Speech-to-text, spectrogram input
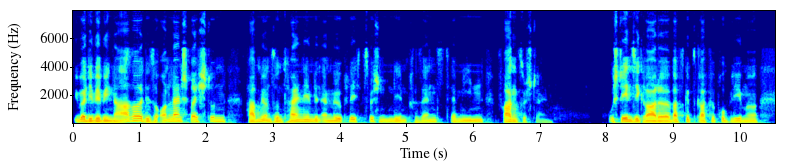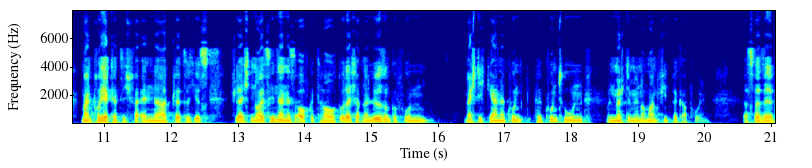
über die Webinare, diese Online-Sprechstunden, haben wir unseren Teilnehmenden ermöglicht, zwischen den Präsenzterminen Fragen zu stellen. Wo stehen Sie gerade? Was gibt es gerade für Probleme? Mein Projekt hat sich verändert, plötzlich ist vielleicht ein neues Hindernis aufgetaucht oder ich habe eine Lösung gefunden, möchte ich gerne kund, äh, kundtun und möchte mir nochmal ein Feedback abholen. Das, war sehr,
